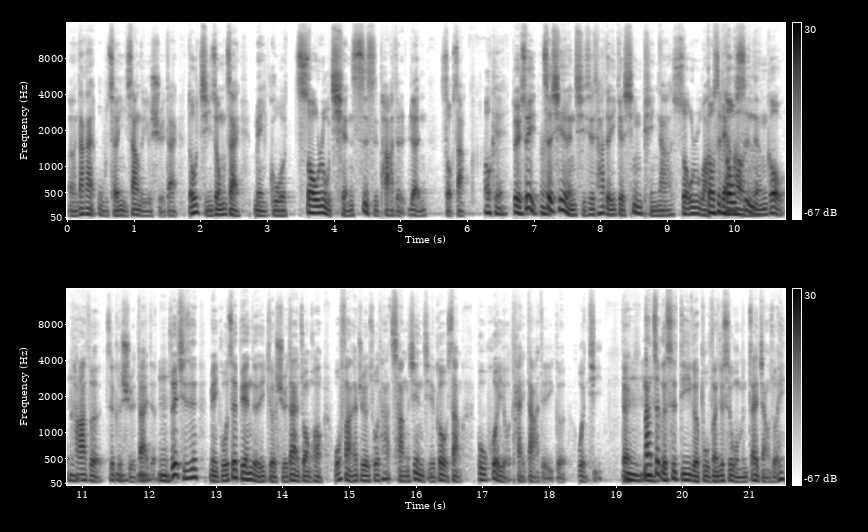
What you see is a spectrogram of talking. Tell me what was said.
呃大概五成以上的一个学贷，都集中在美国收入前四十趴的人手上。OK，对，所以这些人其实他的一个性平啊、收入啊，都是都是能够 cover 这个学贷的。所以其实美国这边的一个学贷状况，我反而觉得说它长线结构上不会有太大的一个问题。对，那这个是第一个部分，就是我们在讲说，哎，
